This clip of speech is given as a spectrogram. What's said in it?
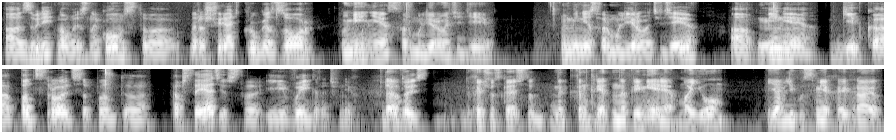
а, заводить новые знакомства, расширять кругозор. Умение сформулировать идею. Умение сформулировать идею, а, умение гибко подстроиться под э, обстоятельства и выиграть в них. Да, ну, то есть хочу сказать, что на, конкретно на примере моем, я в Лигу смеха играю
